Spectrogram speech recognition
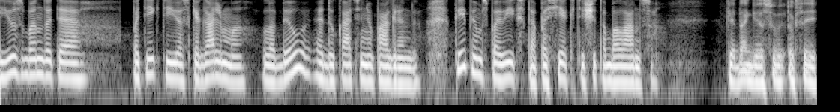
jūs bandote pateikti juos kiek galima labiau edukaciniu pagrindu. Kaip jums pavyksta pasiekti šitą balansą? Kadangi esu toksai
